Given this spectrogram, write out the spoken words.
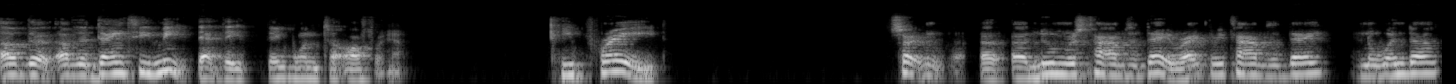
of the of the dainty meat that they, they wanted to offer him. He prayed certain uh, uh, numerous times a day, right? Three times a day in the window.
